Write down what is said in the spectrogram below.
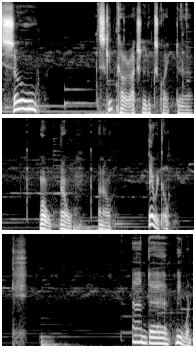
So. The skin color actually looks quite. Uh... Whoa, no. Oh no. There we go. And uh, we want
